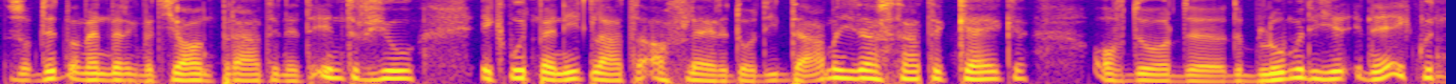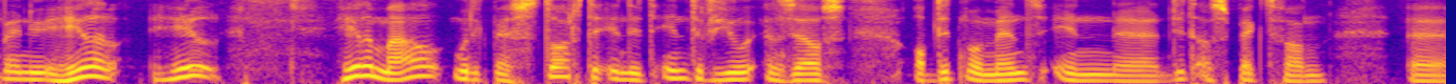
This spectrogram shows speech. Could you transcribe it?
Dus op dit moment ben ik met jou aan het praten in het interview. Ik moet mij niet laten afleiden door die dame die daar staat te kijken, of door de, de bloemen die hier... Nee, ik moet mij nu heel, heel, helemaal moet ik mij storten in dit interview en zelfs op dit moment in uh, dit aspect van uh,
